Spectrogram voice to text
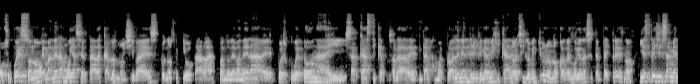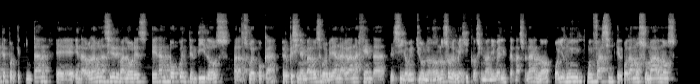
Por supuesto, ¿no? De manera muy acertada, Carlos Monsiváis, pues no se equivocaba cuando de manera, eh, pues, juguetona y sarcástica, pues hablaba de Tintán como probablemente el primer mexicano del siglo XXI, ¿no? Cuando él murió en el 73, ¿no? Y es precisamente porque Tintán eh, enarbolaba una serie de valores que eran poco entendidos para su época, pero que sin embargo se volverían la gran agenda del siglo XXI, ¿no? No solo en México, sino a nivel internacional, ¿no? Hoy es muy, muy fácil que podamos sumarnos,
